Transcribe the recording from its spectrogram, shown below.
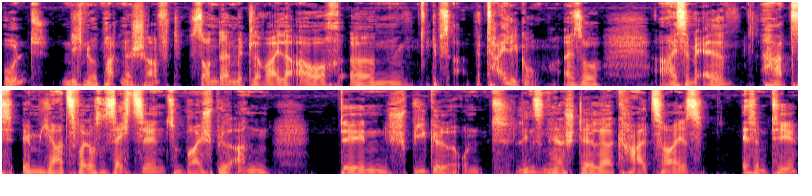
und nicht nur Partnerschaft, sondern mittlerweile auch ähm, gibt's Beteiligung. Also ASML hat im Jahr 2016 zum Beispiel an den Spiegel- und Linsenhersteller Carl Zeiss SMT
